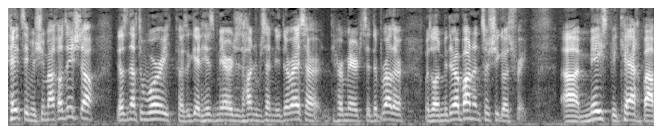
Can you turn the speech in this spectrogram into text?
He doesn't have to worry because again, his marriage is 100 percent midaraisa. Her, marriage to the brother was only midarabanan, so she goes free. Uh, Meis bikech ba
